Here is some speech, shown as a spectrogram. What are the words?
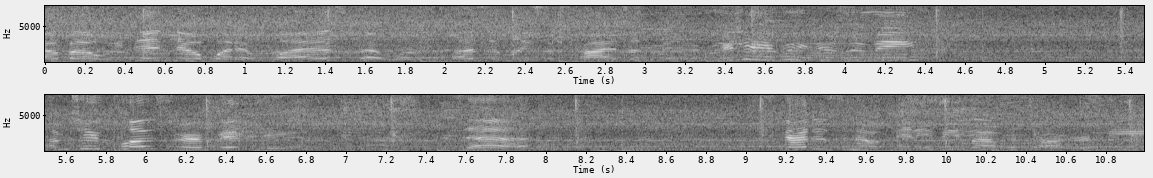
We didn't know what it was, but we're pleasantly surprised. You're taking pictures of me. I'm too close for a 50. Duh. This guy doesn't know anything about photography.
